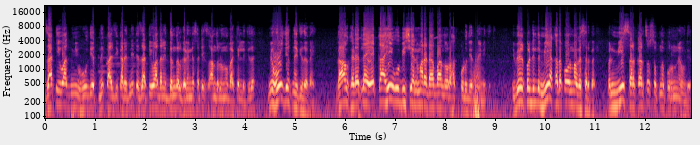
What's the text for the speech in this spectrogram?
जातीवाद मी होऊ देत नाही काळजी करत नाही. ते जातीवाद आणि दंगल घडवण्यासाठीच आंदोलन उभा केले तिथं. मी होऊच देत नाही तिथं काही. गाव खेड्यातल्या एकाही ओबीसी आणि मराठा बांधावर हात पडू देत नाही मी तिथं. वेळ पडली तर मी एखादा पाऊल मागं सरकार. पण मी सरकारचं स्वप्न पूर्ण नाही होऊ देत.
